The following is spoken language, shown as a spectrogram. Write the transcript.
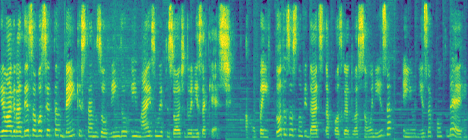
E eu agradeço a você também que está nos ouvindo em mais um episódio do UnisaCast. Acompanhe todas as novidades da pós-graduação Unisa em unisa.br.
